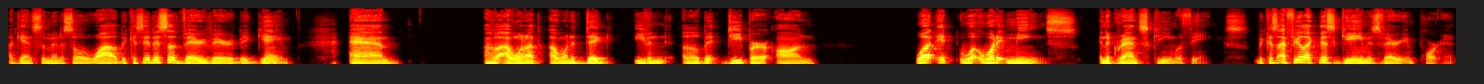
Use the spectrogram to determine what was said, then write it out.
against the Minnesota Wild because it is a very very big game. And I want to I want to dig even a little bit deeper on what it what what it means in the grand scheme of things because I feel like this game is very important.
